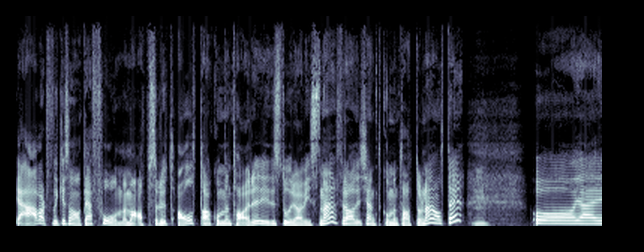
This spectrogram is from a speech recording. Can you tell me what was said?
jeg er i hvert fall ikke sånn at jeg får med meg absolutt alt av kommentarer i de store avisene, fra de kjente kommentatorene, alltid. Og jeg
